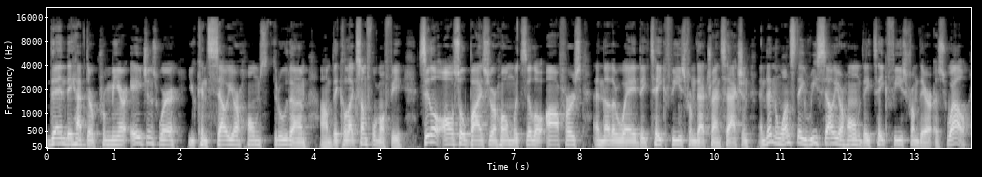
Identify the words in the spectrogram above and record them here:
Then they have their premier agents where you can sell your homes through them. Um, they collect some form of fee. Zillow also buys your home with Zillow offers. Another way they take fees from that transaction. And then once they resell your home, they take fees from there as well.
